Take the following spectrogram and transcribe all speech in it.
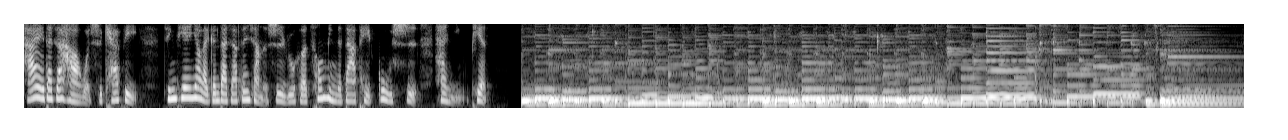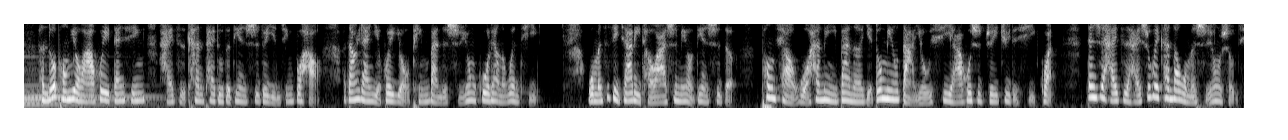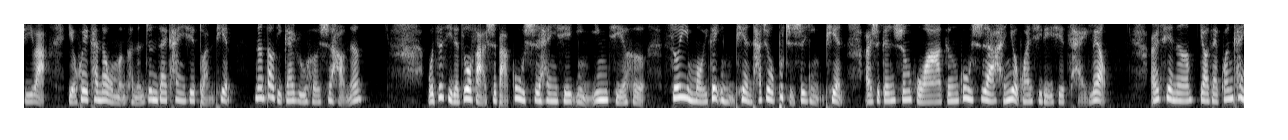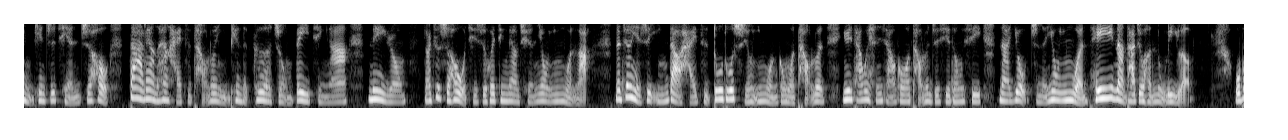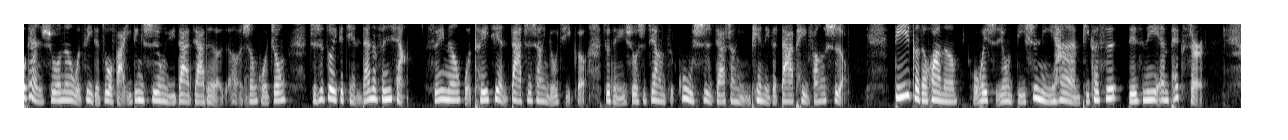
嗨，大家好，我是 Kathy。今天要来跟大家分享的是如何聪明的搭配故事和影片。很多朋友啊会担心孩子看太多的电视对眼睛不好，当然也会有平板的使用过量的问题。我们自己家里头啊是没有电视的。碰巧我和另一半呢，也都没有打游戏啊，或是追剧的习惯。但是孩子还是会看到我们使用手机啦，也会看到我们可能正在看一些短片。那到底该如何是好呢？我自己的做法是把故事和一些影音结合，所以某一个影片它就不只是影片，而是跟生活啊、跟故事啊很有关系的一些材料。而且呢，要在观看影片之前、之后，大量的和孩子讨论影片的各种背景啊、内容。而这时候，我其实会尽量全用英文啦。那这样也是引导孩子多多使用英文跟我讨论，因为他会很想要跟我讨论这些东西。那又只能用英文，嘿，那他就很努力了。我不敢说呢，我自己的做法一定适用于大家的呃生活中，只是做一个简单的分享。所以呢，我推荐大致上有几个，就等于说是这样子，故事加上影片的一个搭配方式哦。第一个的话呢，我会使用迪士尼和皮克斯 （Disney and Pixar）。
